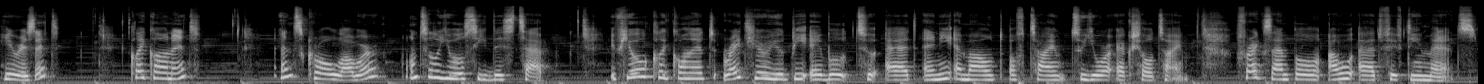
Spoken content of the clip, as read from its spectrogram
Here is it. Click on it and scroll lower until you will see this tab. If you will click on it, right here you'd be able to add any amount of time to your actual time. For example, I will add 15 minutes.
